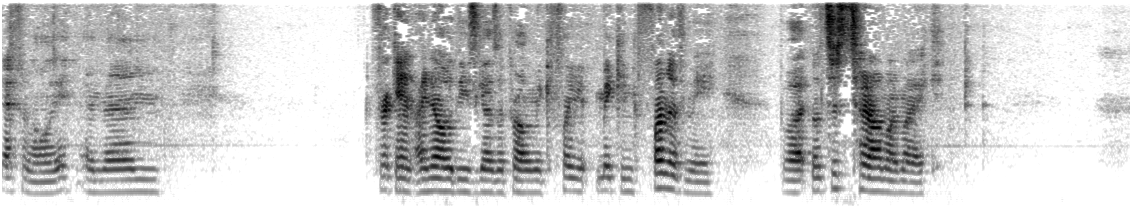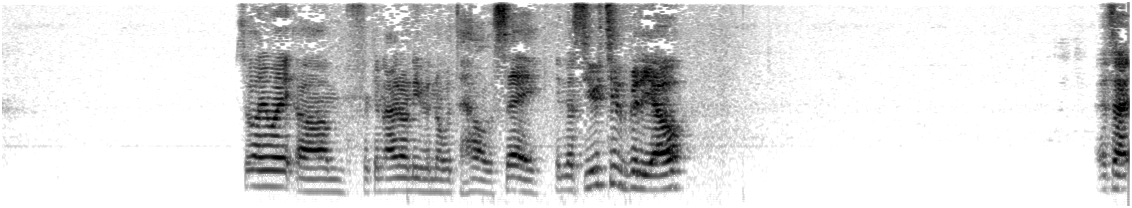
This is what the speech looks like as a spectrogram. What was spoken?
definitely. And then, freaking, I know these guys are probably making fun, making fun of me, but let's just turn on my mic. So anyway, um, freaking, I don't even know what the hell to say in this YouTube video. As I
